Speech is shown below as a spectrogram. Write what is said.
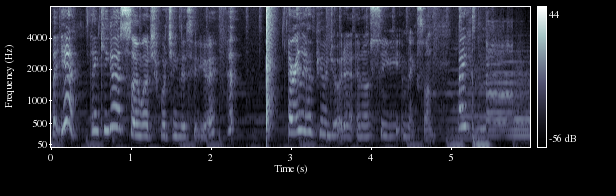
But yeah, thank you guys so much for watching this video. I really hope you enjoyed it and I'll see you in the next one. Bye!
